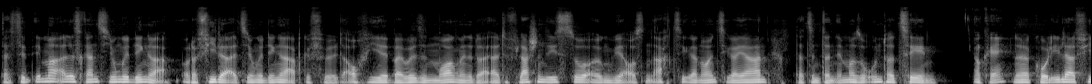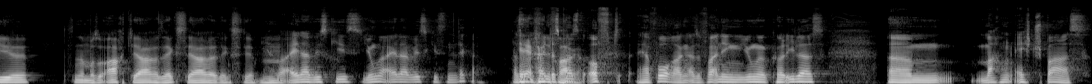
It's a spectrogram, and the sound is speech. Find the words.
das sind immer alles ganz junge Dinge oder viele als junge Dinge abgefüllt. Auch hier bei Wilson Morgan, wenn du da alte Flaschen siehst, so irgendwie aus den 80er, 90er Jahren, das sind dann immer so unter zehn. Okay. Ne, Colila viel, das sind immer so acht Jahre, sechs Jahre, denkst du dir, hm, Aber Eiler Whiskys, junge Eiler Whiskys sind lecker. Also Ja, ich finde, das Frage. passt oft hervorragend. Also vor allen Dingen junge Colilas ähm, machen echt Spaß.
